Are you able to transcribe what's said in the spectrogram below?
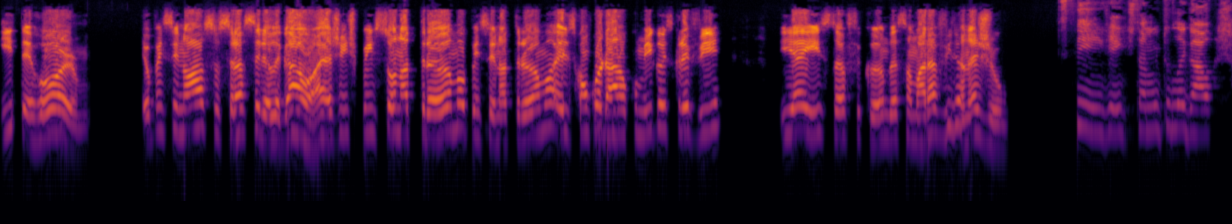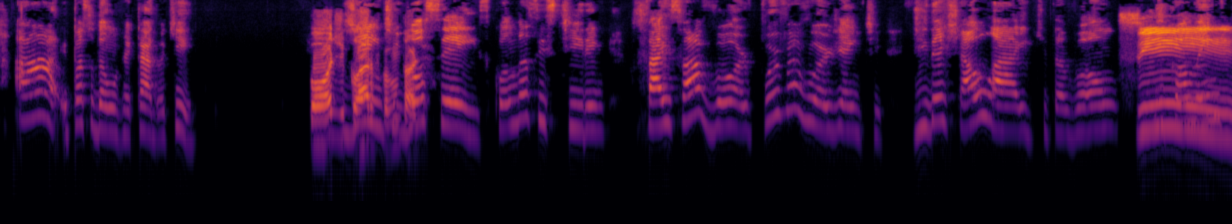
e terror, eu pensei, nossa, será que seria legal? Aí a gente pensou na trama, eu pensei na trama, eles concordaram comigo, eu escrevi. E é isso, tá ficando essa maravilha, né, Ju? Sim, gente, tá muito legal. Ah, eu posso dar um recado aqui? Pode, claro, gente, fica à vontade. vocês, quando assistirem, faz favor, por favor, gente, de deixar o like, tá bom? Sim,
